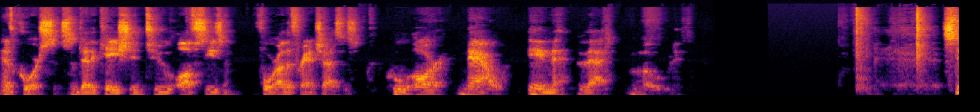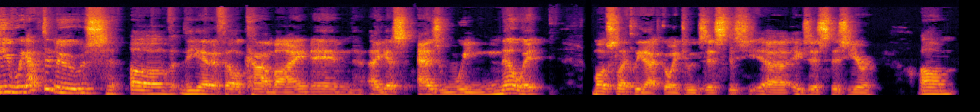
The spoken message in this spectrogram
and of course, some dedication to offseason for other franchises who are now in that mode. Steve, we got the news of the NFL Combine, and I guess as we know it, most likely not going to exist this uh, exist this year. Um,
